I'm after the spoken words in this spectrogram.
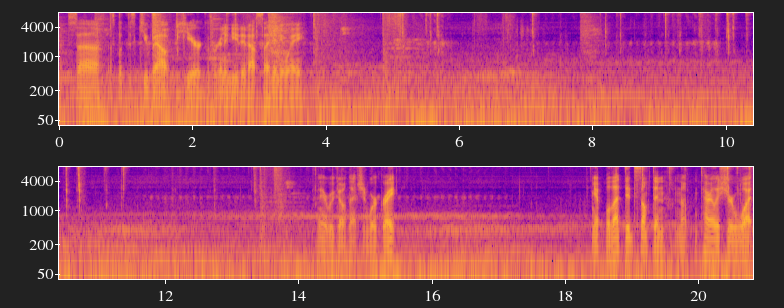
Let's, uh, let's put this cube out here, because we're gonna need it outside anyway. There we go, that should work, right? Yep, well that did something. Not entirely sure what,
